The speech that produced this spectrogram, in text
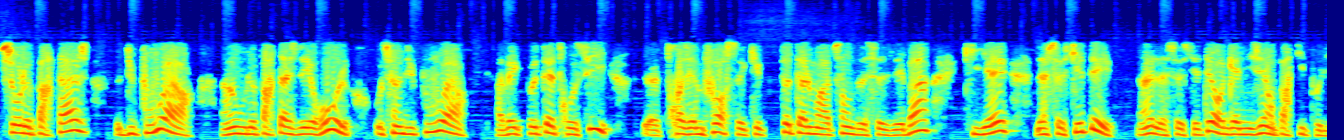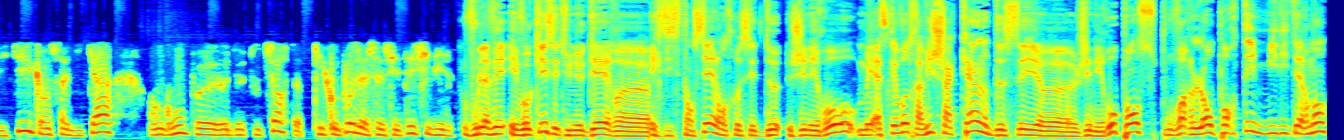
sur le partage du pouvoir, hein, ou le partage des rôles au sein du pouvoir avec peut-être aussi euh, troisième force qui est totalement absente de ce débat, qui est la société. Hein, la société organisée en partis politiques, en syndicats, en groupes euh, de toutes sortes, qui composent la société civile. Vous l'avez évoqué, c'est une guerre euh, existentielle entre ces deux généraux, mais est-ce qu'à votre avis, chacun de ces euh, généraux pense pouvoir l'emporter militairement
